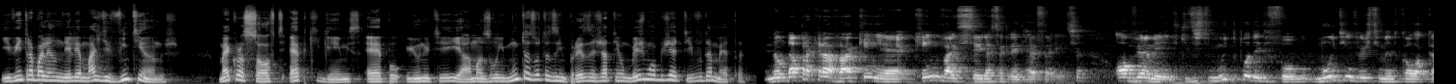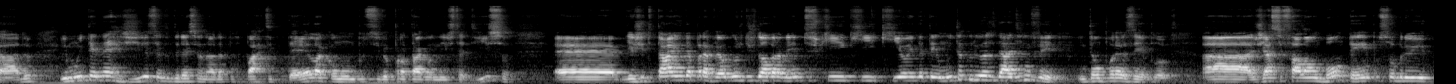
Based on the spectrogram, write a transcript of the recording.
e vem trabalhando nele há mais de 20 anos. Microsoft, Epic Games, Apple, Unity e Amazon e muitas outras empresas já têm o mesmo objetivo da meta. Não dá para cravar quem é, quem vai ser essa grande referência. Obviamente que existe muito poder de fogo, muito investimento colocado e muita energia sendo direcionada por parte dela como um possível protagonista disso. É, e a gente está ainda para ver alguns desdobramentos que, que, que eu ainda tenho muita curiosidade em ver. Então, por exemplo, ah, já se fala há um bom tempo sobre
